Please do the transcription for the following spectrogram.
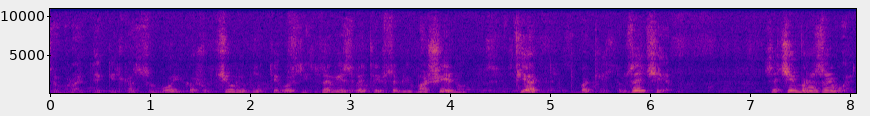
забрати декілька з собою, кажу, що ви будете возити? Ну, візьмете собі в машину п'ять пакетів. Зачем? Зачем розривати?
